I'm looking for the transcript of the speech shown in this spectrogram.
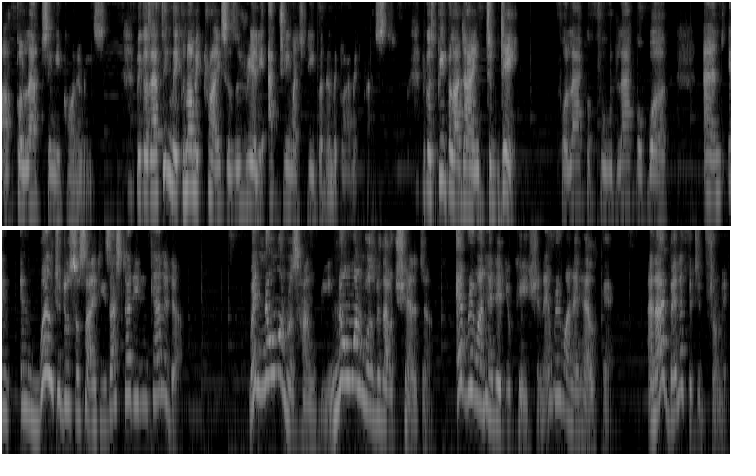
our collapsing economies. Because I think the economic crisis is really actually much deeper than the climate crisis. Because people are dying today for lack of food, lack of work. And in, in well-to-do societies, I studied in Canada, when no one was hungry, no one was without shelter, everyone had education, everyone had healthcare, and I benefited from it.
